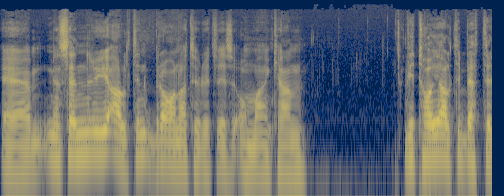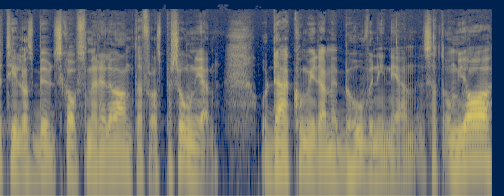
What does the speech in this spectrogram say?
Eh, men sen är det ju alltid bra naturligtvis om man kan vi tar ju alltid bättre till oss budskap som är relevanta för oss personligen. Och där kommer ju det med behoven in igen. Så att om jag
